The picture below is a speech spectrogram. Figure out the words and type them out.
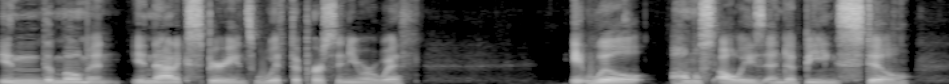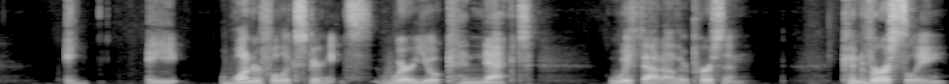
in the moment, in that experience with the person you are with, it will almost always end up being still a, a wonderful experience where you'll connect with that other person. Conversely,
